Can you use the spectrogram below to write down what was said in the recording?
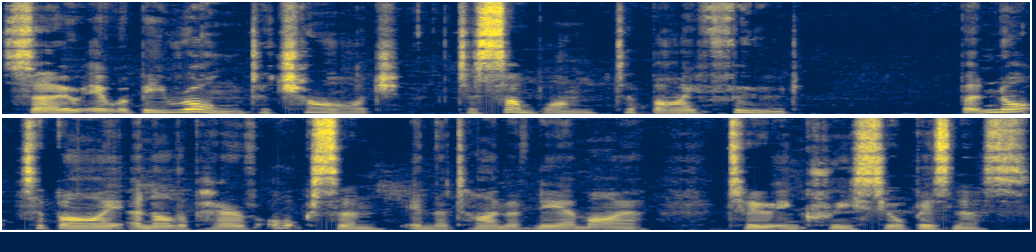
So it would be wrong to charge to someone to buy food, but not to buy another pair of oxen in the time of Nehemiah to increase your business.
